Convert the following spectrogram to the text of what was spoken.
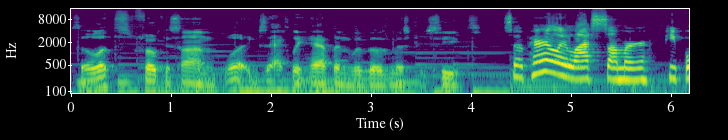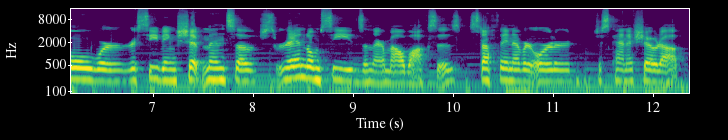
So let's focus on what exactly happened with those mystery seeds. So apparently last summer, people were receiving shipments of just random seeds in their mailboxes. Stuff they never ordered just kind of showed up.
